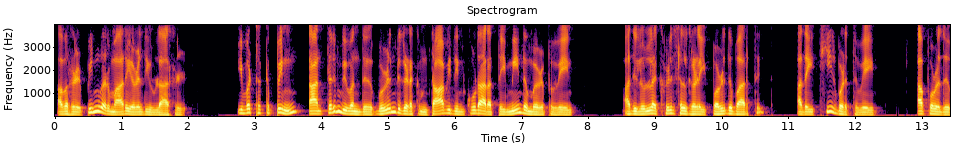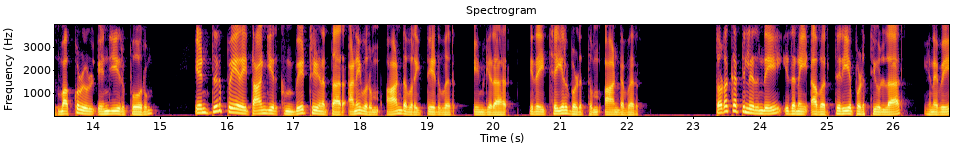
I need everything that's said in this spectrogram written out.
அவர்கள் பின்வருமாறு எழுதியுள்ளார்கள். இவற்றுக்கு பின் நான் திரும்பி வந்து விழுந்து கிடக்கும் தாவிதின் கூடாரத்தை மீண்டும் எழுப்புவேன். அதிலுள்ள கிழிசல்களை பழுது பார்த்து அதை சீர்படுத்துவேன். அப்பொழுது மக்களுள் எஞ்சியிருப்போரும் என் திருப்பெயரை தாங்கியிருக்கும் வேற்று இனத்தார் அனைவரும் ஆண்டவரை தேடுவர் என்கிறார். இதை செயல்படுத்தும் ஆண்டவர். தொடக்கத்திலிருந்தே இதனை அவர் தெரியப்படுத்தியுள்ளார். எனவே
